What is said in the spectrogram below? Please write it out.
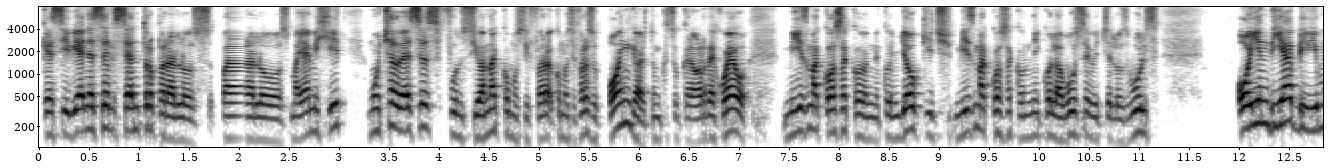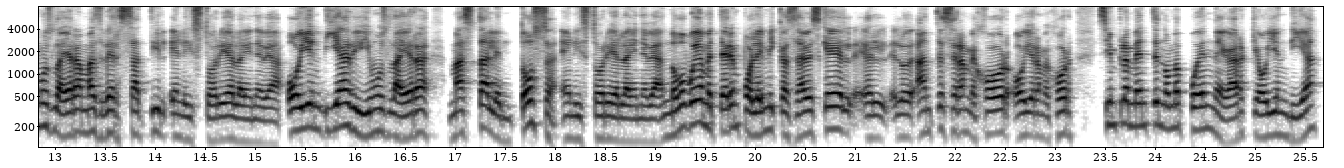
que si bien es el centro para los, para los Miami Heat, muchas veces funciona como si fuera, como si fuera su point guard, su creador de juego. Misma cosa con, con Jokic, misma cosa con Nikola Vucevic los Bulls. Hoy en día vivimos la era más versátil en la historia de la NBA. Hoy en día vivimos la era más talentosa en la historia de la NBA. No voy a meter en polémicas, ¿sabes qué? antes era mejor, hoy era mejor. Simplemente no me pueden negar que hoy en día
